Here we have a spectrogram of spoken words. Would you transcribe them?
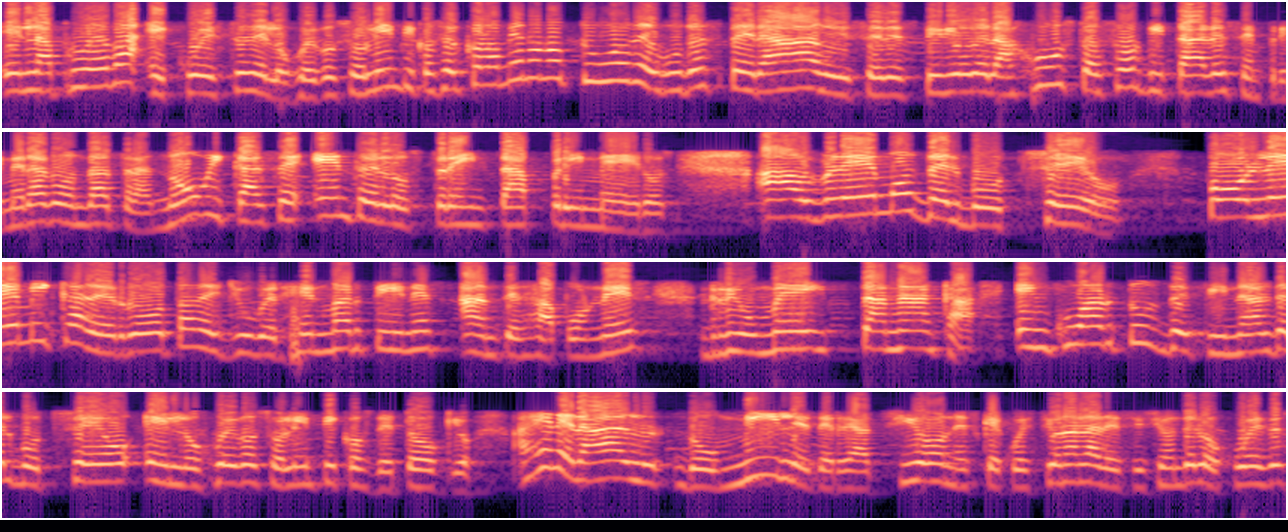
en la prueba ecuestre de los Juegos Olímpicos. El colombiano no tuvo debut esperado y se despidió de las justas orbitales en primera ronda tras no ubicarse entre los 30 primeros. Hablemos del boxeo. Polémica derrota de Yubergen Martínez ante el japonés Ryumei Tanaka en cuartos de final del boxeo en los Juegos Olímpicos de Tokio. Ha generado miles de reacciones que cuestionan la decisión de los jueces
